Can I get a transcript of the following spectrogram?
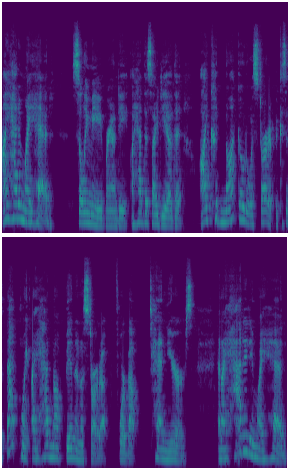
I had in my head silly me, Randy, I had this idea that I could not go to a startup because at that point I had not been in a startup for about 10 years. And I had it in my head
